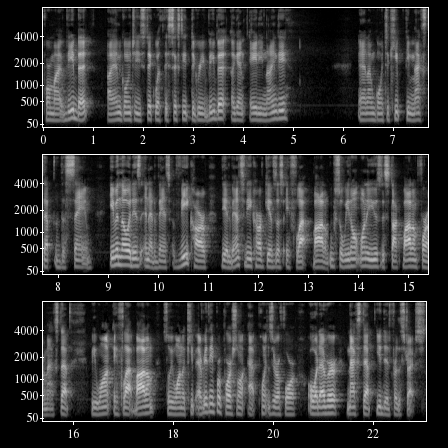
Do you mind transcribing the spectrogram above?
For my V-bit, I am going to stick with the 60 degree V-bit, again 80-90. And I'm going to keep the max depth the same. Even though it is an advanced V-carve, the advanced V-carve gives us a flat bottom. So we don't want to use the stock bottom for a max depth. We want a flat bottom, so we want to keep everything proportional at 0.04 or whatever max depth you did for the stripes.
